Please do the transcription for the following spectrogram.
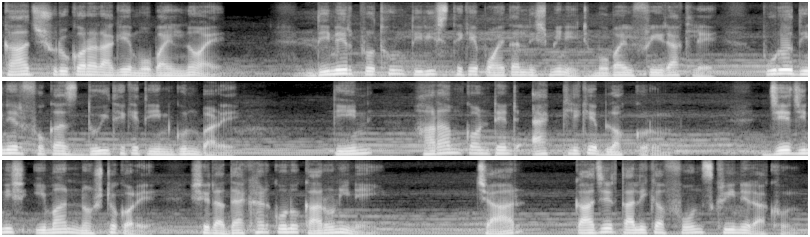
কাজ শুরু করার আগে মোবাইল নয় দিনের প্রথম ৩০ থেকে ৪৫ মিনিট মোবাইল ফ্রি রাখলে পুরো দিনের ফোকাস দুই থেকে তিন গুণ বাড়ে। তিন, হারাম কন্টেন্ট এক ক্লিকে ব্লক করুন। যে জিনিস ইমান নষ্ট করে, সেটা দেখার কোনো কারণই নেই। চার, কাজের তালিকা ফোন স্ক্রিনে রাখুন।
